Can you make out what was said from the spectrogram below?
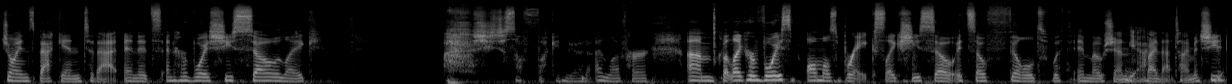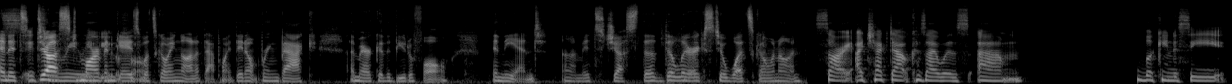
joins back into that, and it's and her voice. She's so like, she's so fucking good. I love her. Um, but like her voice almost breaks. Like she's so it's so filled with emotion Yeah. by that time, and she and It's- it's, it's just really Marvin Gaye's what's going on at that point. They don't bring back America the Beautiful in the end. Um, it's just the the lyrics to what's going on. Sorry, I checked out because I was um looking to see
